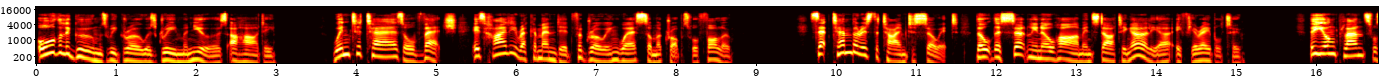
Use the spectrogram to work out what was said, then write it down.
All the legumes we grow as green manures are hardy. Winter tares or vetch is highly recommended for growing where summer crops will follow. September is the time to sow it, though there's certainly no harm in starting earlier if you're able to. The young plants will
